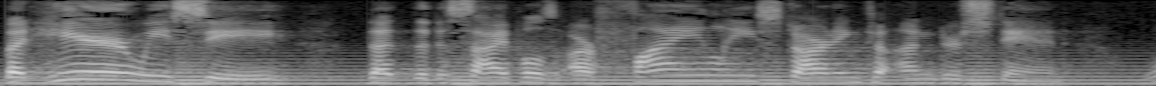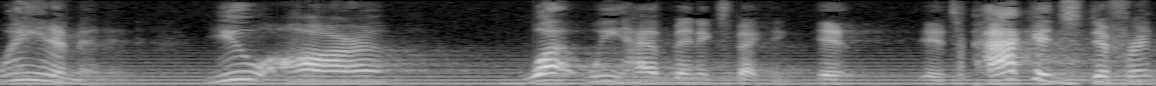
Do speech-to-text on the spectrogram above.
But here we see that the disciples are finally starting to understand wait a minute, you are what we have been expecting. It, it's packaged different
